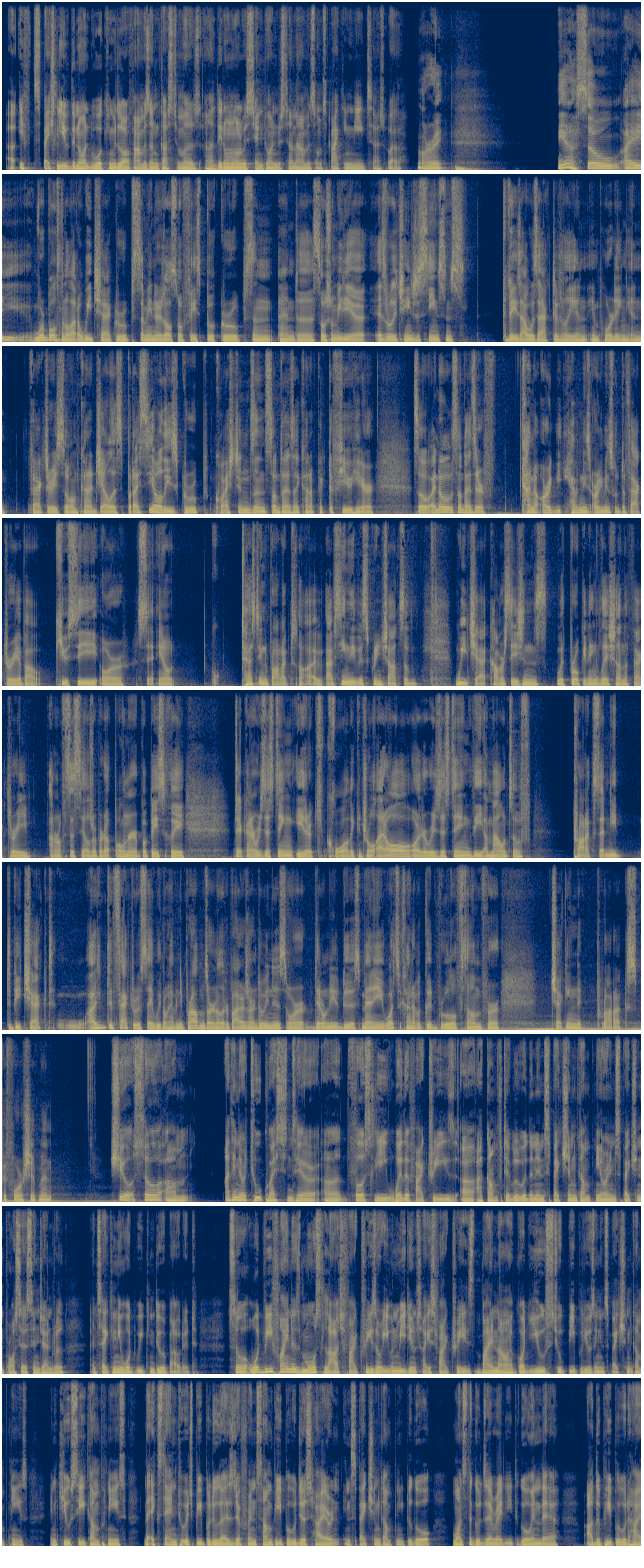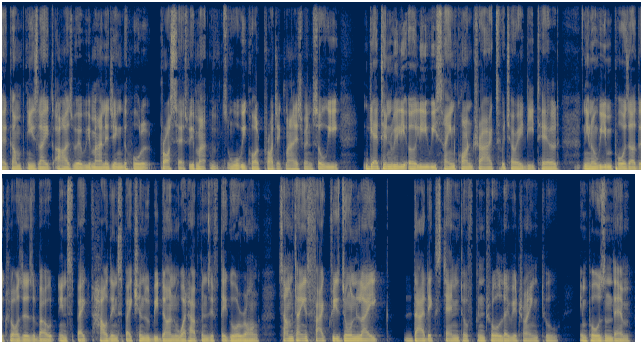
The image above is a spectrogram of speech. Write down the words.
uh, if especially if they're not working with a lot of Amazon customers, uh, they don't always tend to understand Amazon's packing needs as well. All right. Yeah, so I we're both in a lot of WeChat groups. I mean, there's also Facebook groups and and uh, social media has really changed the scene since the days I was actively in importing and factories, so I'm kind of jealous. But I see all these group questions, and sometimes I kind of picked a few here. So I know sometimes they're kind of argue, having these arguments with the factory about QC or you know testing the product. I've seen even screenshots of WeChat conversations with broken English on the factory. I don't know if it's a sales rep or owner, but basically they're kind of resisting either quality control at all or they're resisting the amount of products that need to be checked. I, the factory will say we don't have any problems, or other buyers aren't doing this, or they don't need to do this many. What's kind of a good rule of thumb for checking the products before shipment? Sure. So um, I think there are two questions here. Uh, firstly, whether factories uh, are comfortable with an inspection company or inspection process in general, and secondly, what we can do about it. So what we find is most large factories or even medium-sized factories by now have got used to people using inspection companies and QC companies. The extent to which people do that is different. Some people would just hire an inspection company to go once the goods are ready to go in there. Other people would hire companies like ours where we're managing the whole process. We ma- what we call project management. So we get in really early. We sign contracts which are very detailed. You know, we impose other clauses about inspect how the inspections will be done, what happens if they go wrong. Sometimes factories don't like that extent of control that we're trying to impose on them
